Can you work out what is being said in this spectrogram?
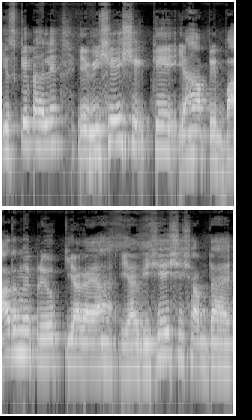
किसके पहले? ये विशेष के यहाँ पे बाद में प्रयोग किया गया है। यह विशेष शब्द है।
